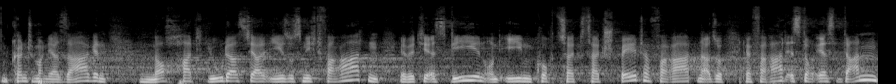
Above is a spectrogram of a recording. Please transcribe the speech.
Dann könnte man ja sagen, noch hat Judas ja Jesus nicht verraten. Er wird hier erst gehen und ihn kurze Zeit später verraten. Also der Verrat ist doch erst dann,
